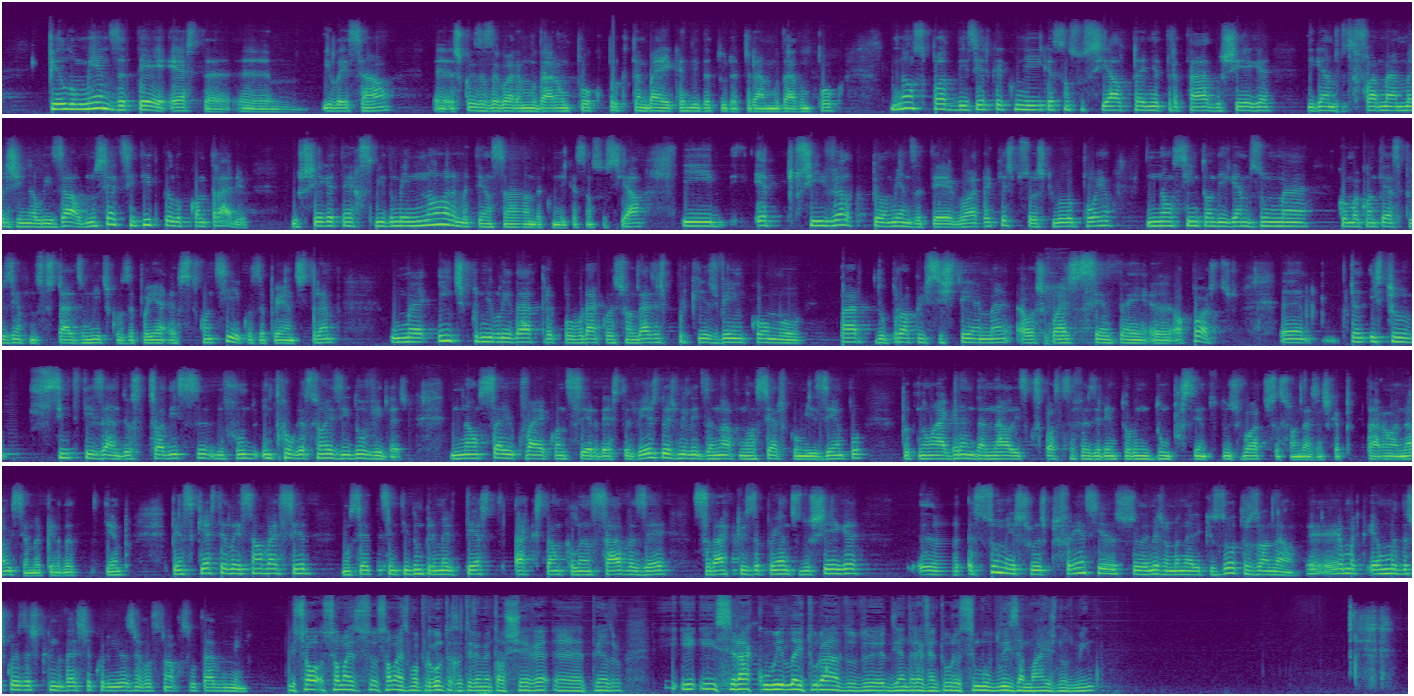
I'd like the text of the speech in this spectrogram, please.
pelo menos até esta uh, eleição, uh, as coisas agora mudaram um pouco, porque também a candidatura terá mudado um pouco. Não se pode dizer que a comunicação social tenha tratado Chega, digamos, de forma a marginalizá-lo. No certo sentido, pelo contrário o Chega tem recebido uma enorme atenção da comunicação social e é possível, pelo menos até agora, que as pessoas que o apoiam não sintam, digamos, uma, como acontece, por exemplo, nos Estados Unidos, com os apoiantes, acontecia com os apoiantes de Trump, uma indisponibilidade para colaborar com as sondagens porque as veem como parte do próprio sistema aos quais se sentem uh, opostos. Uh, portanto, isto sintetizando, eu só disse, no fundo, interrogações e dúvidas. Não sei o que vai acontecer desta vez. 2019 não serve como exemplo, porque não há grande análise que se possa fazer em torno de 1% dos votos, se as sondagens captaram ou não, isso é uma perda de tempo. Penso que esta eleição vai ser, num certo sentido, um primeiro teste à questão que lançavas é, será que os apoiantes do Chega assumem as suas preferências da mesma maneira que os outros ou não? É, é uma, é uma das coisas que me deixa curioso em relação ao resultado de domingo. E só, só, mais, só mais uma pergunta relativamente ao Chega, uh, Pedro. E, e, será que o eleitorado de, de André Ventura se mobiliza mais no domingo?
